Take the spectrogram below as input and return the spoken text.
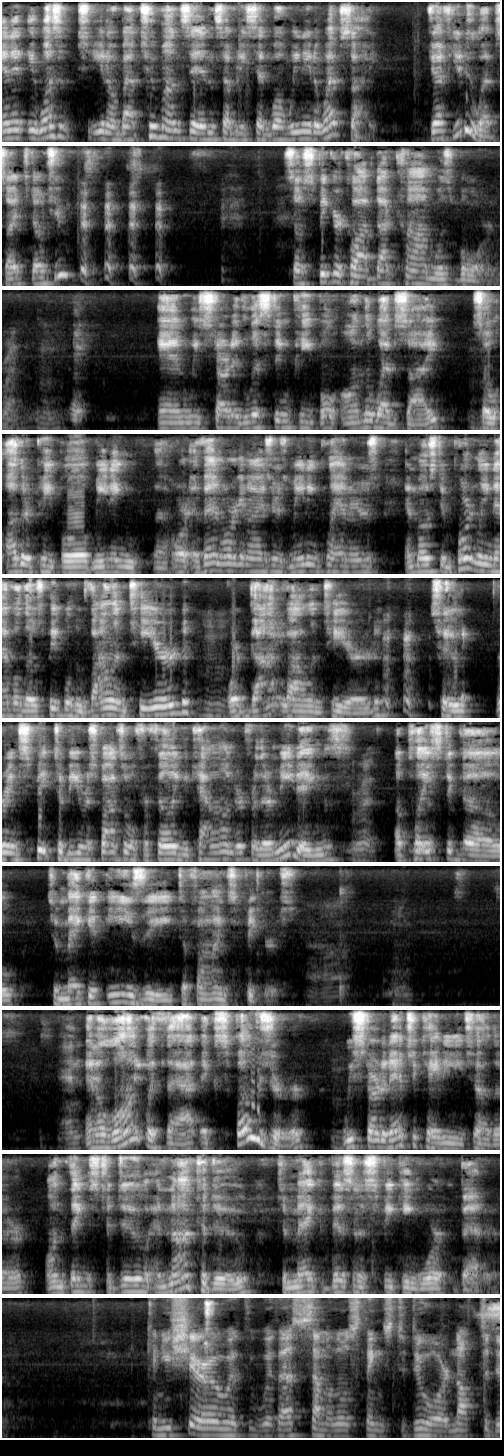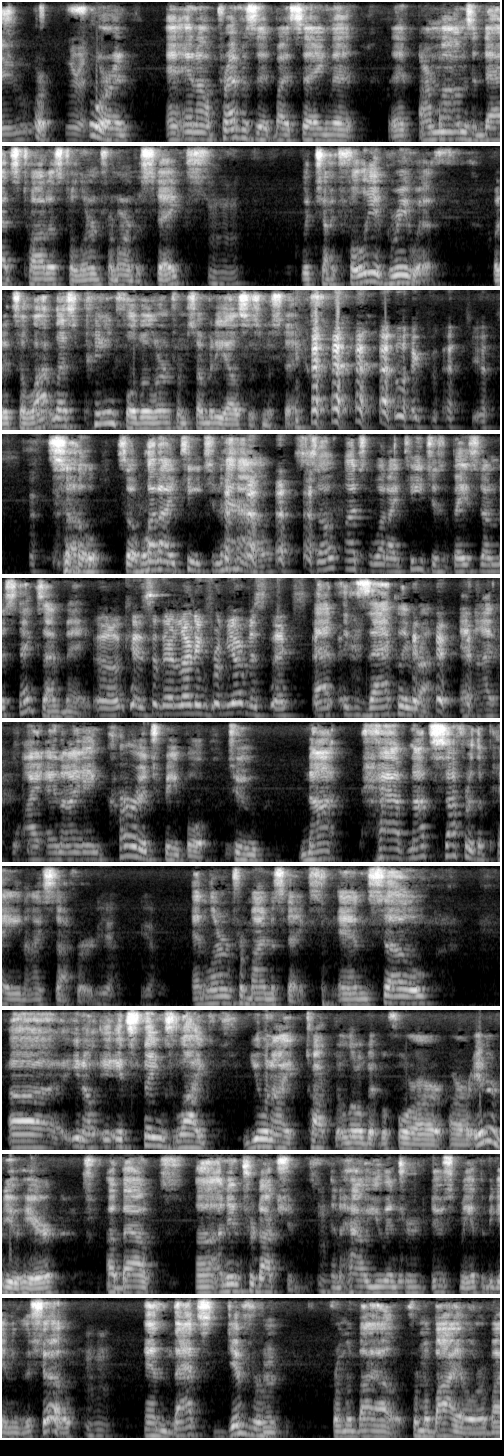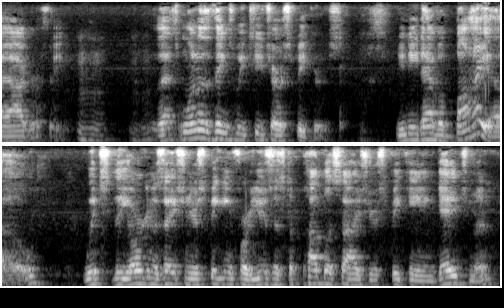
And it, it wasn't, you know, about two months in, somebody said, "Well, we need a website." Jeff, you do websites, don't you? so SpeakerCoop.com was born right. And we started listing people on the website so other people meeting uh, or event organizers meeting planners and most importantly neville those people who volunteered or got volunteered to bring speak to be responsible for filling the calendar for their meetings Right. a place to go to make it easy to find speakers Ah. Mhm. And, and along with that exposure we started educating each other on things to do and not to do to make business speaking work better. can you share with with us some of those things to do or not to do? Sure, sure. And and, and I'll preface it by saying that that our moms and dads taught us to learn from our mistakes, Mhm. which I fully agree with. But it's a lot less painful to learn from somebody else's mistakes. I like that. Yes. So, so what I teach now, so much of what I teach is based on mistakes I've made. Okay, so they're learning from your mistakes. That's exactly right. And I, I and I encourage people to not have not suffer the pain I suffered Yeah, yeah. and learn from my mistakes. And so, uh, you know, it- it's things like you and I talked a little bit before our, our interview here about uh, an introduction and how you introduced me at the beginning of the show, Mhm. and that's different from a bio from a bio or a biography. Mhm. That's one of the things we teach our speakers. You need to have a bio, which the organization you're speaking for uses to publicize your speaking engagement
